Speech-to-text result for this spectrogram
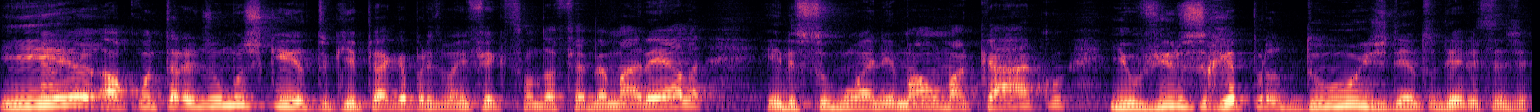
E Também. ao contrário de um mosquito, que pega, por exemplo, uma infecção da febre amarela, ele suga um animal, um macaco, e o vírus se reproduz dentro dele, ou seja,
